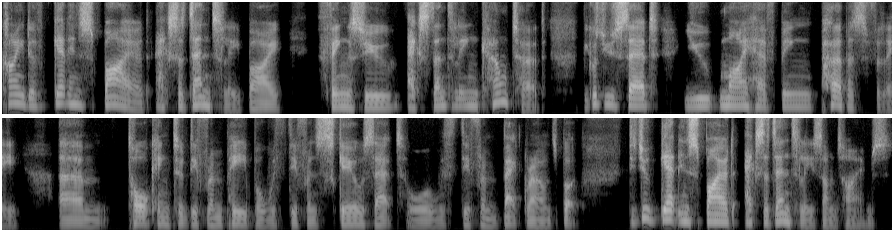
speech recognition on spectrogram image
kind of get inspired accidentally by things you accidentally encountered because you said you might have been purposefully um, talking to different people with different skill set or with different backgrounds but did you get inspired accidentally sometimes?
